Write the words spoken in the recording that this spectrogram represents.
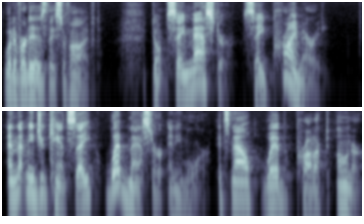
whatever it is they survived. Don't say master, say primary. And that means you can't say webmaster anymore. It's now web product owner.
